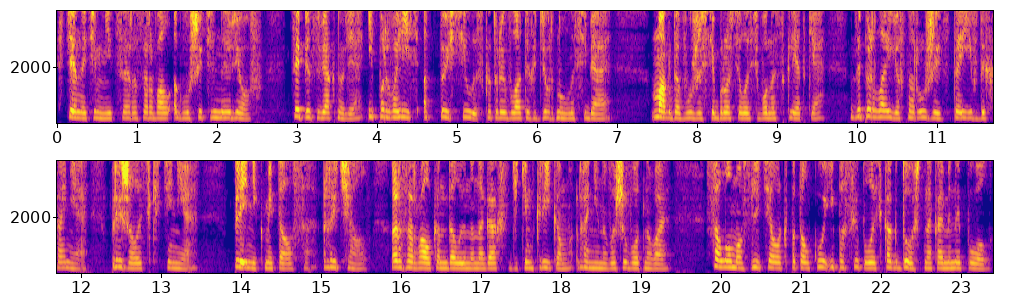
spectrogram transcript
Стены темницы разорвал оглушительный рев. Цепи звякнули и порвались от той силы, с которой Влад их дернул на себя. Магда в ужасе бросилась вон из клетки — заперла ее снаружи и, затаив дыхание, прижалась к стене. Пленник метался, рычал, разорвал кандалы на ногах с диким криком раненого животного. Солома взлетела к потолку и посыпалась, как дождь на каменный пол.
